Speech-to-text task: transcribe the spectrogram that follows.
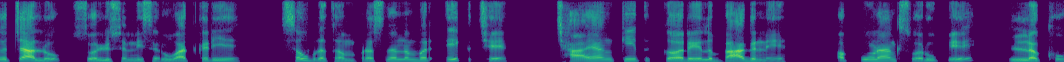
તો ચાલો સોલ્યુશનની શરૂઆત કરીએ. સૌ પ્રથમ પ્રશ્ન નંબર એક છે, છાયાંકિત કરેલ ભાગને અપૂર્ણાંક સ્વરૂપે લખો.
